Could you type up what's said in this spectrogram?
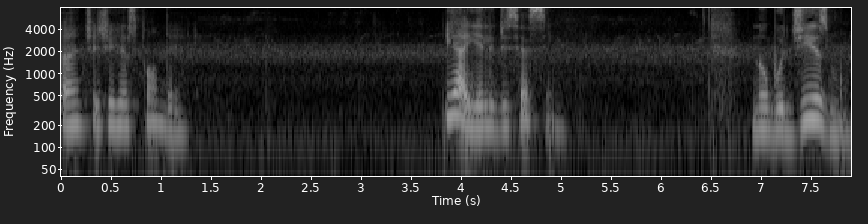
antes de responder. E aí ele disse assim: No budismo,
